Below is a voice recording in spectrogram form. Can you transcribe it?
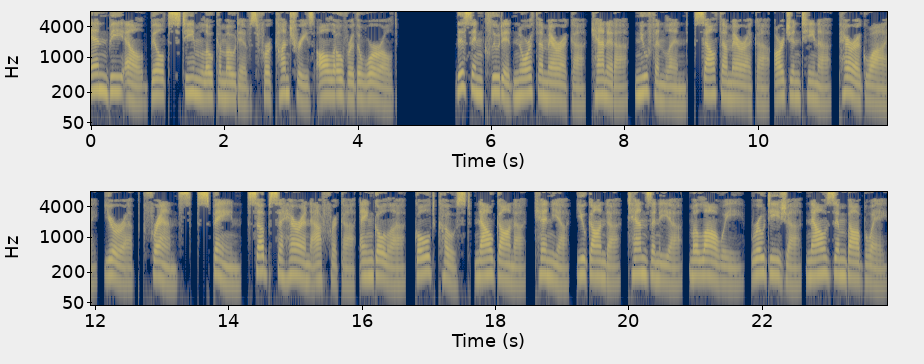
NBL built steam locomotives for countries all over the world. This included North America Canada, Newfoundland, South America Argentina, Paraguay, Europe France, Spain, Sub-Saharan Africa Angola, Gold Coast now Ghana, Kenya, Uganda, Tanzania, Malawi, Rhodesia now Zimbabwe,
